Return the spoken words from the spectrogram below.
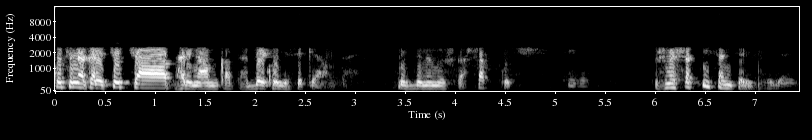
कुछ ना करे चुपचाप हरिनाम करता है। देखो जैसे क्या होता है। इस दिनों में उसका सब कुछ उसमें शक्ति संचरित हो जाएगी।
